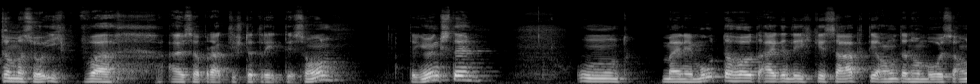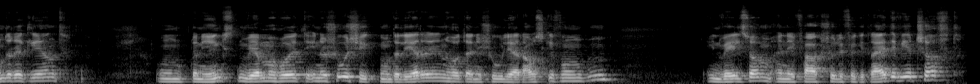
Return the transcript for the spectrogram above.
Sagen wir so, ich war also praktisch der dritte Sohn, der jüngste. Und meine Mutter hat eigentlich gesagt, die anderen haben alles andere gelernt. Und den Jüngsten werden wir halt in eine Schule schicken. Und die Lehrerin hat eine Schule herausgefunden, in Welsam, eine Fachschule für Getreidewirtschaft.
